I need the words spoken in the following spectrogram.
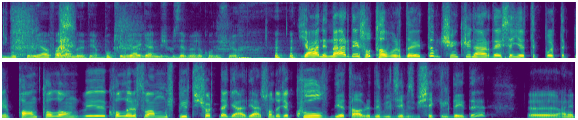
Bu kim ya falan mı dedi ya? Bu kim ya gelmiş bize böyle konuşuyor. Yani neredeyse o tavırdaydım. Çünkü neredeyse yırtık pırtık bir pantolon, bir kolları sıvanmış bir tişörtle geldi. Yani son derece cool diye tabir edebileceğimiz bir şekildeydi. Eee, hani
